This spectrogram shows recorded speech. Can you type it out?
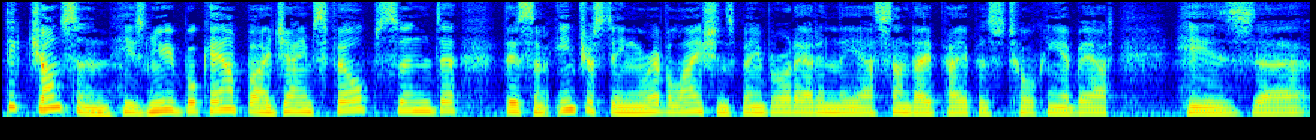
Dick Johnson, his new book out by James Phelps, and uh, there's some interesting revelations being brought out in the uh, Sunday papers talking about his uh,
